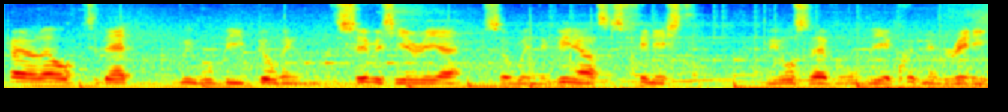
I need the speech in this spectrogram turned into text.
Parallel to that, we will be building the service area so when the greenhouse is finished, we also have all the equipment ready.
